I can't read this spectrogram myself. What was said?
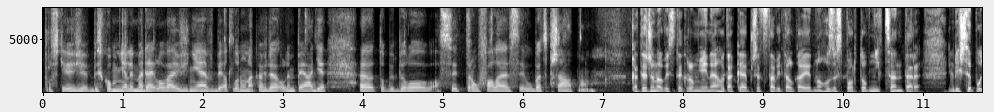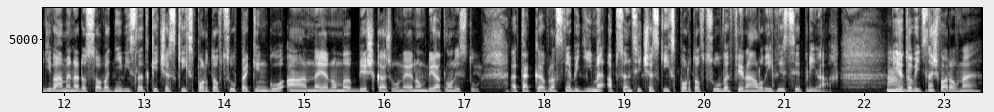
prostě, že bychom měli medailové žně v biatlonu na každé olympiádě, eh, to by bylo asi troufalé si vůbec přát. No. Kateřino, vy jste kromě jiného také představitelka jednoho ze sportovních center. Když se podíváme na dosavadní výsledky českých sportovců v Pekingu a nejenom běžkařů, nejenom biatlonistů, tak vlastně vidíme absenci českých sportovců ve finálových disciplínách. Hmm. Je to víc než varovné?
